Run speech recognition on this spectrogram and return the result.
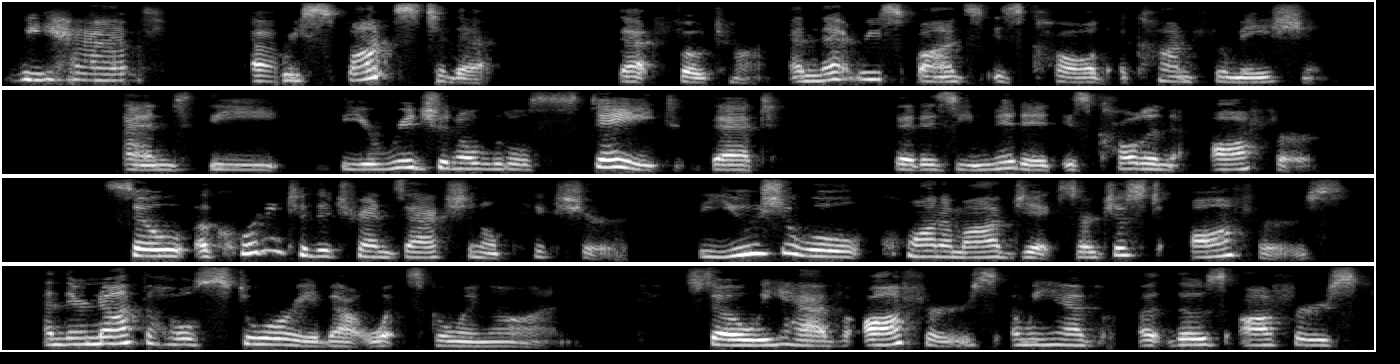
we have a response to that that photon, and that response is called a confirmation. And the the original little state that that is emitted is called an offer. So according to the transactional picture, the usual quantum objects are just offers, and they're not the whole story about what's going on. So we have offers, and we have uh, those offers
